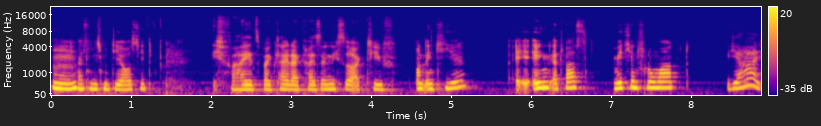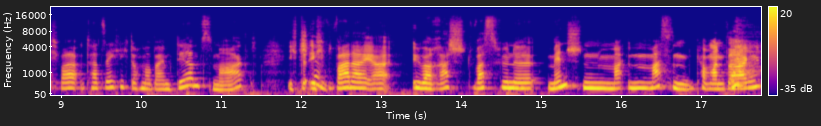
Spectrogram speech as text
Mhm. Ich weiß nicht, wie es mit dir aussieht. Ich war jetzt bei Kleiderkreisel nicht so aktiv. Und in Kiel? Irgendetwas? Mädchenflohmarkt? Ja, ich war tatsächlich doch mal beim Dirnsmarkt. Ich, ich war da ja überrascht, was für eine Menschenmassen, kann man sagen.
